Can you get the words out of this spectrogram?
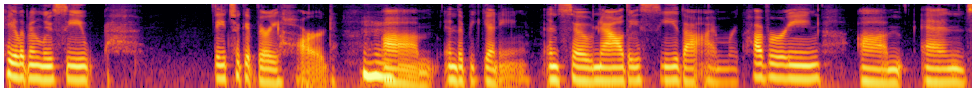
Caleb and Lucy, they took it very hard um, in the beginning, and so now they see that I'm recovering, um, and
